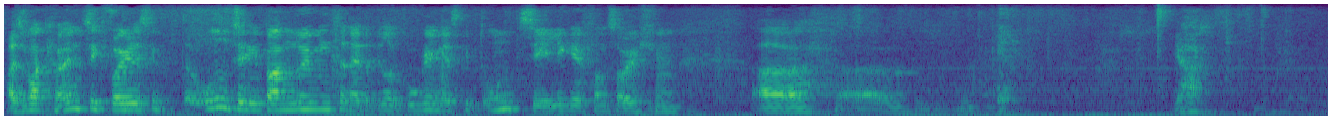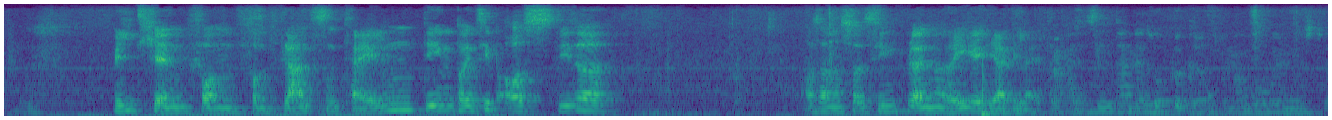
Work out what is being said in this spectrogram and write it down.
Also man könnte sich vorstellen, es gibt unzählige, wir nur im Internet ein bisschen googeln, es gibt unzählige von solchen äh, äh, ja, Bildchen von, von Pflanzenteilen, die im Prinzip aus dieser aus einer so simplen Regel hergeleitet werden. Was ist dann der Suchbegriff, wenn man googeln müsste?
